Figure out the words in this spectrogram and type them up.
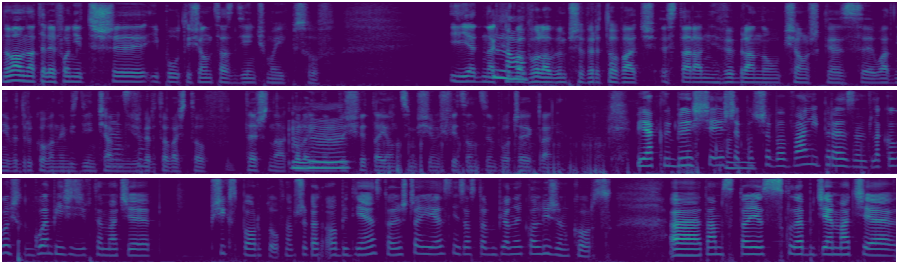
no mam na telefonie 3,5 tysiąca zdjęć moich psów. I jednak No. chyba wolałbym przewertować starannie wybraną książkę z ładnie wydrukowanymi zdjęciami, niż Jasne. wertować to w, też na kolejnym Mhm. wyświetlającym się, świecącym w oczy ekranie. Jakbyście jeszcze potrzebowali prezent dla kogoś, kto głębiej siedzi w temacie psich sportów, na przykład obedience, to jeszcze jest niezastąpiony collision course. E, Tam to jest sklep, gdzie macie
